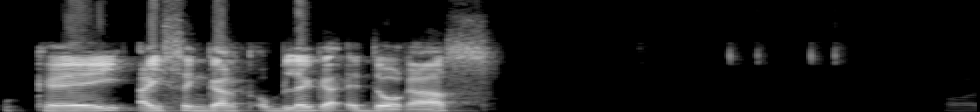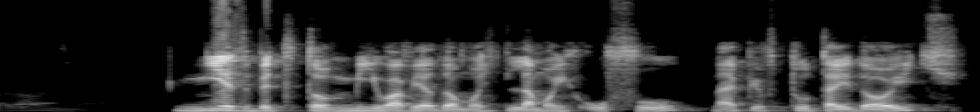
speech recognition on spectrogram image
Okej, okay. Isengard oblega Edoras. Niezbyt to miła wiadomość dla moich uszu. Najpierw tutaj dojdź.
